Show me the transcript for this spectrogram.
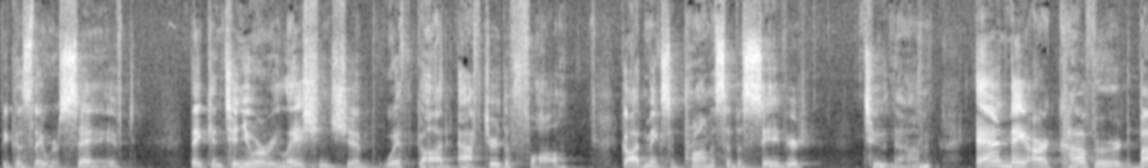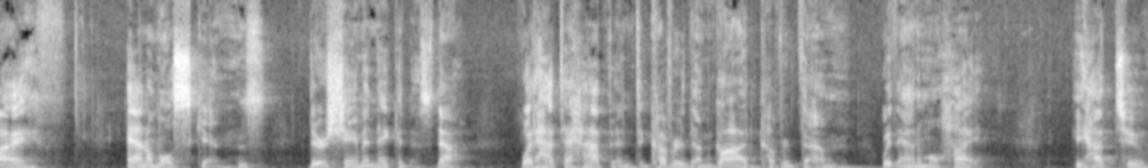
because they were saved. They continue a relationship with God after the fall. God makes a promise of a Savior to them, and they are covered by animal skins, their shame and nakedness. Now, what had to happen to cover them? God covered them with animal hide. He had to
